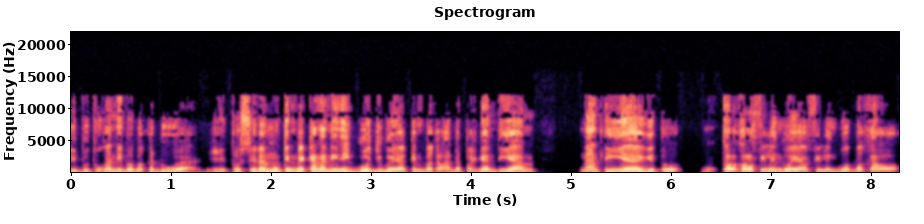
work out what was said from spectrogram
dibutuhkan di babak kedua gitu sih dan mungkin bek kanan ini gue juga yakin bakal ada pergantian nantinya gitu kalau kalau feeling gue ya feeling gue bakal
